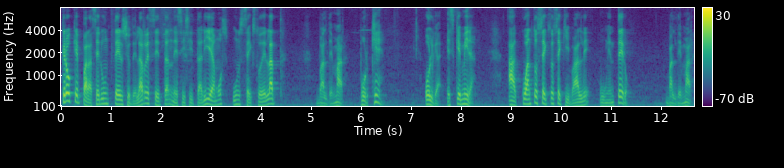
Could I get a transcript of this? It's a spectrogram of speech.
creo que para hacer un tercio de la receta necesitaríamos un sexto de lata. Valdemar, ¿por qué? Olga, es que mira, ¿a cuántos sextos equivale un entero? Valdemar,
